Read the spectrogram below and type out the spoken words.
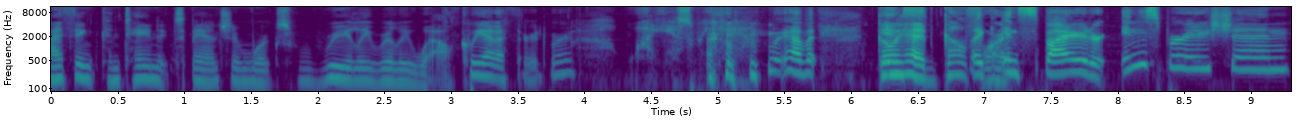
I think contained expansion works really, really well. Can we add a third word? Why, yes, we can. we have it. Go ahead, go like for it. Like inspired or inspiration,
